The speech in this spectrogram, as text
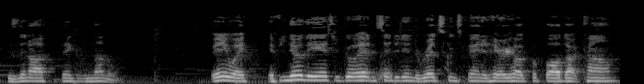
because then I'll have to think of another one. Anyway, if you know the answer, go ahead and send it in to redskinsfan at harryhogfootball.com.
